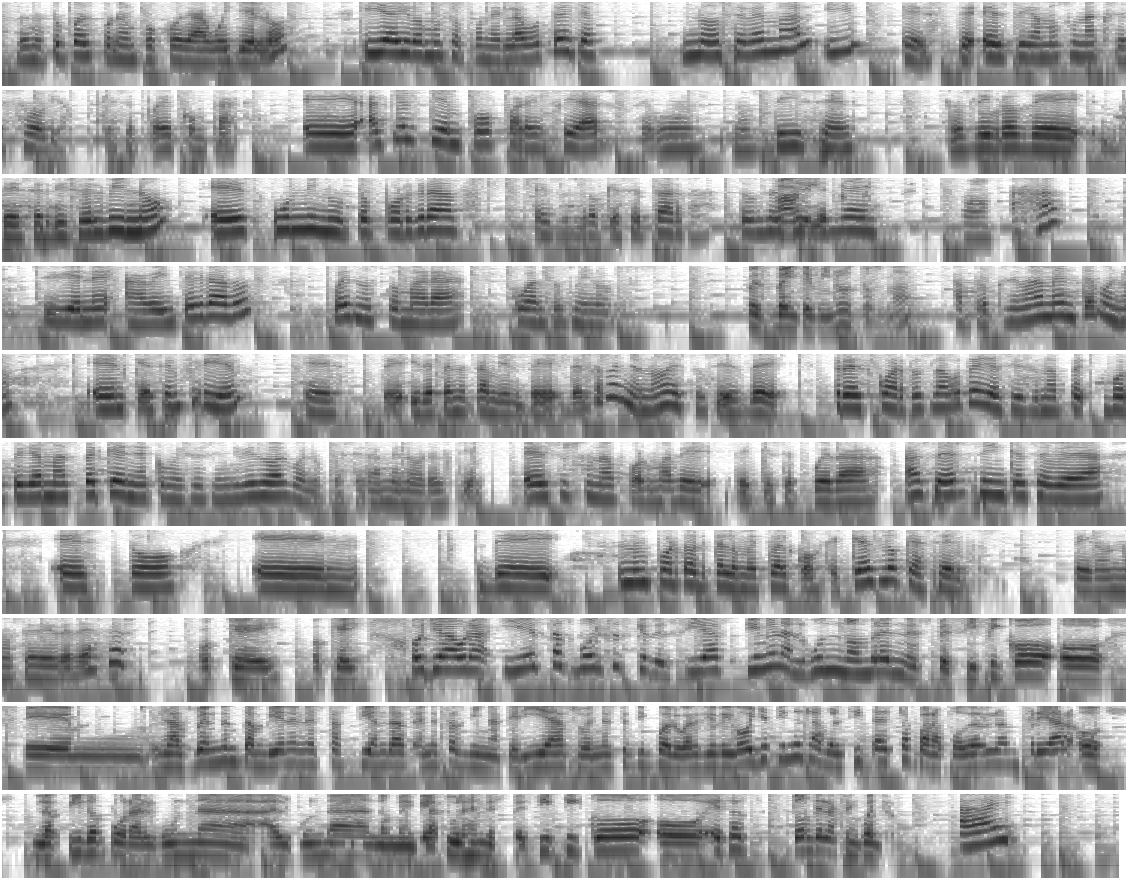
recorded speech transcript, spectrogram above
donde tú puedes poner un poco de agua y hielos y ahí vamos a poner la botella. No se ve mal y este es, digamos, un accesorio que se puede comprar. Eh, aquí el tiempo para enfriar, según nos dicen los libros de, de servicio del vino, es un minuto por grado. Eso es lo que se tarda. Entonces, si viene, ajá, si viene a 20 grados, pues nos tomará cuántos minutos. Pues 20 minutos, ¿no? Aproximadamente, bueno, en que se enfríe, este, y depende también del tamaño, ¿no? Esto sí es de tres cuartos la botella, si es una botella más pequeña, como dices individual, bueno, pues será menor el tiempo. Eso es una forma de, de que se pueda hacer sin que se vea esto Em, de, no importa, ahorita lo meto al conge, ¿qué es lo que hacemos? Pero no se debe de hacer. Ok, ok. Oye, Aura, ¿y estas bolsas que decías tienen algún nombre en específico o em, las venden también en estas tiendas, en estas vinaterías o en este tipo de lugares? Yo digo, oye, ¿tienes la bolsita esta para poderlo enfriar o la pido por alguna, alguna nomenclatura en específico o esas, ¿dónde las encuentro? Hay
